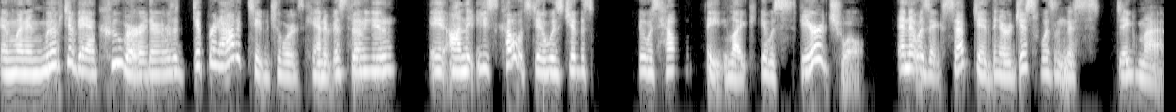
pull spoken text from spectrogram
And when I moved to Vancouver, there was a different attitude towards cannabis than in, in, on the East Coast. It was just, it was healthy, like it was spiritual and it was accepted. There just wasn't this stigma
